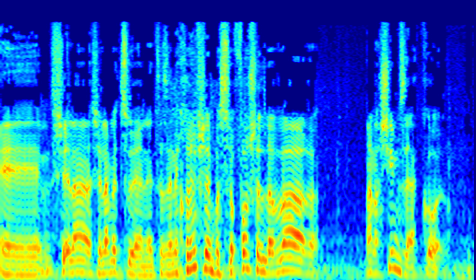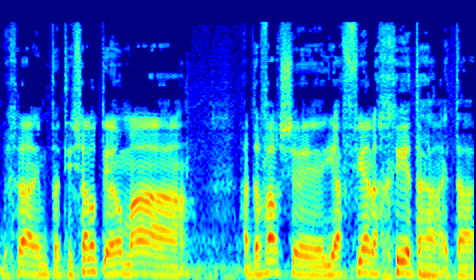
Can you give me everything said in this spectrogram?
אה, שאלה, שאלה מצוינת. אז אני חושב שבסופו של דבר, אנשים זה הכל. בכלל, אם אתה תשאל אותי היום מה הדבר שיאפיין הכי את, ה, את, ה,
